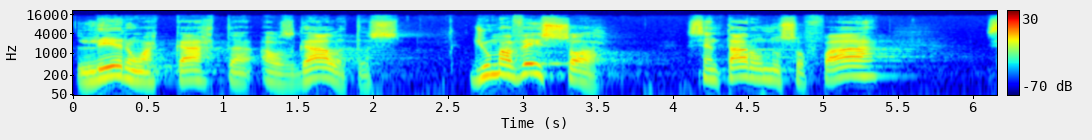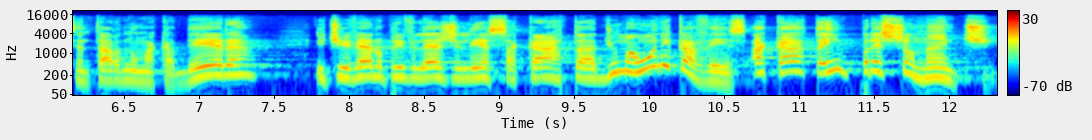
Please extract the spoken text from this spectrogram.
leram a carta aos Gálatas de uma vez só. Sentaram no sofá, sentaram numa cadeira e tiveram o privilégio de ler essa carta de uma única vez. A carta é impressionante.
